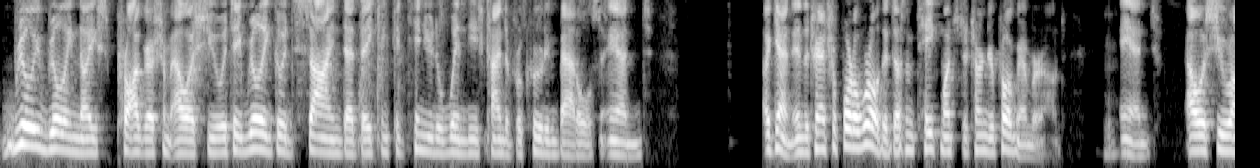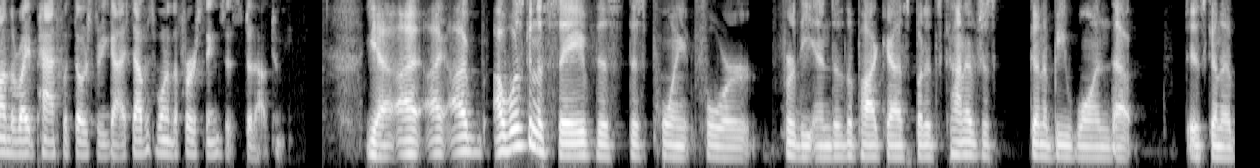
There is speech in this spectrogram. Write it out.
Really, really nice progress from LSU. It's a really good sign that they can continue to win these kind of recruiting battles. And again, in the transfer portal world, it doesn't take much to turn your program around. Mm-hmm. And LSU are on the right path with those three guys. That was one of the first things that stood out to me. Yeah, I, I, I, I was gonna save this this point for for the end of the podcast, but it's kind of just gonna be one that is gonna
